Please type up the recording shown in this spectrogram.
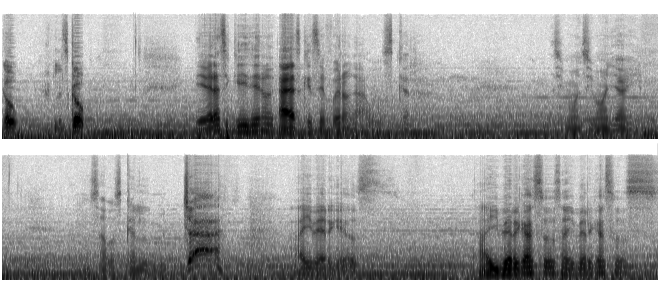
Go, let's go. De veras, ¿y qué hicieron? Ah, es que se fueron a buscar. Simón, Simón. Vamos a buscar los mucha. Hay vergas. Hay vergazos, hay vergazos.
